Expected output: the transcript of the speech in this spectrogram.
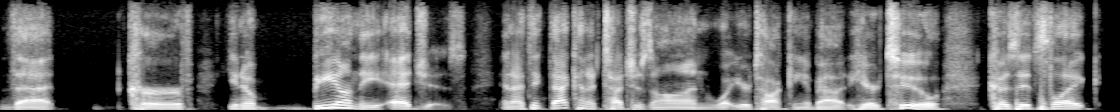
that curve you know be on the edges. And i think that kind of touches on what you're talking about here too because it's like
